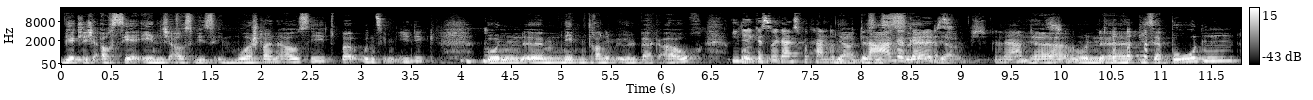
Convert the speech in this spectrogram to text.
wirklich auch sehr ähnlich aus, wie es im Moorstein aussieht, bei uns im Idig. Mhm. Und ähm, nebendran im Ölberg auch. Idek ist eine ganz bekannte Ja, das Lage, ist, äh, gell? Das ja. habe ich gelernt. Ja, So. und äh, dieser Boden,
